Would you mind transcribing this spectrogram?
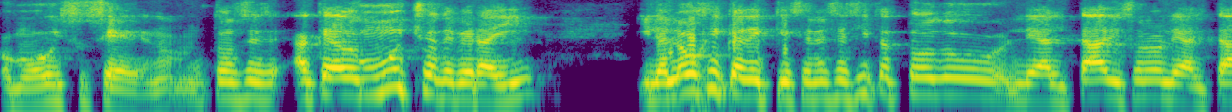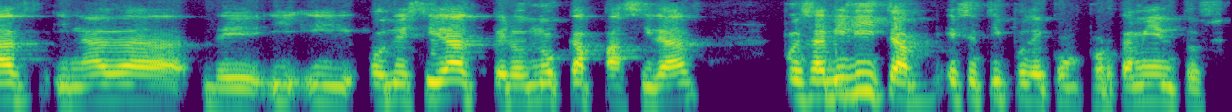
hoy sucede. Entonces, ha quedado mucho de ver ahí y la lógica de que se necesita todo lealtad y solo lealtad y nada de y, honestidad, pero no capacidad, pues habilita ese tipo de comportamientos.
